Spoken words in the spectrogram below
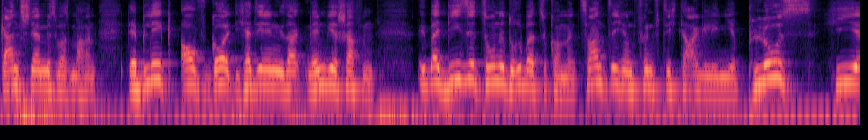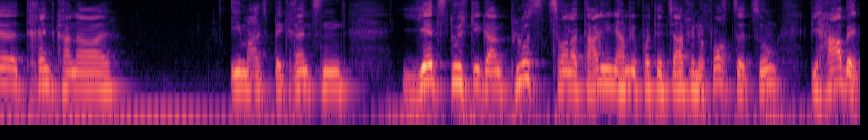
ganz schnell müssen wir es machen. Der Blick auf Gold. Ich hatte Ihnen gesagt, wenn wir es schaffen, über diese Zone drüber zu kommen, 20 und 50 Tage Linie plus hier Trendkanal, ehemals begrenzend jetzt durchgegangen, plus 200 Tage haben wir Potenzial für eine Fortsetzung. Wir haben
